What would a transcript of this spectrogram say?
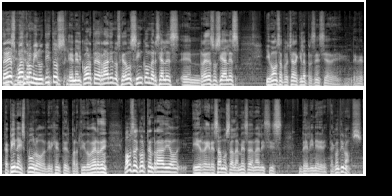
tres, cuatro minutitos en el corte de radio, nos quedamos sin comerciales en redes sociales. Y vamos a aprovechar aquí la presencia de, de Pepina Ispuro, dirigente del Partido Verde. Vamos al corte en radio y regresamos a la mesa de análisis de línea directa. Continuamos.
